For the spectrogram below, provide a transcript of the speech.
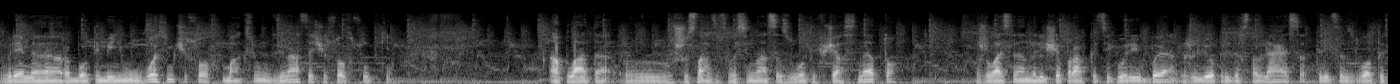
Время работы минимум 8 часов, максимум 12 часов в сутки оплата 16-18 э, злотых в час нетто. Желательно наличие прав категории Б, жилье предоставляется 30 злотых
